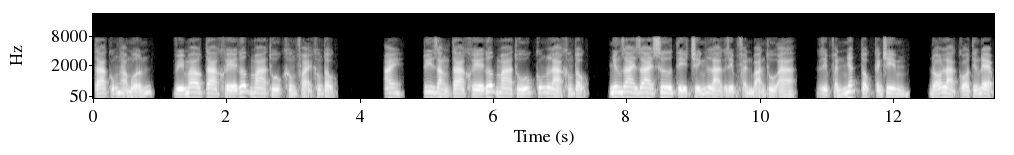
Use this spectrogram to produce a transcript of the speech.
Ta cũng hảo muốn, vì mau ta khế ước ma thú không phải không tộc. Ai, tuy rằng ta khế ước ma thú cũng là không tộc, nhưng dai dai sư tỷ chính là dịp phần bán thu A, dịp phần nhất tộc cánh chim, đó là có tiếng đẹp,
